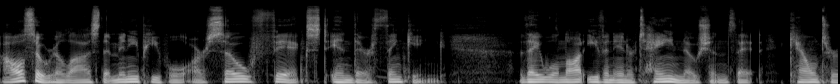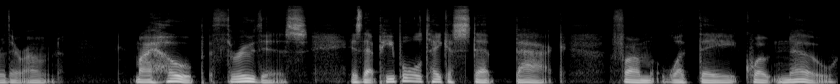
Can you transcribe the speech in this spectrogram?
I also realize that many people are so fixed in their thinking, they will not even entertain notions that counter their own. My hope through this is that people will take a step back from what they, quote, know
